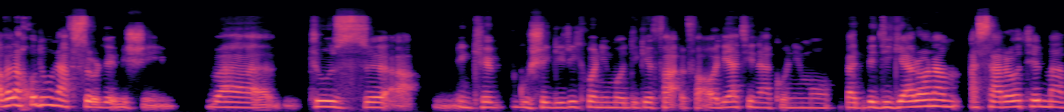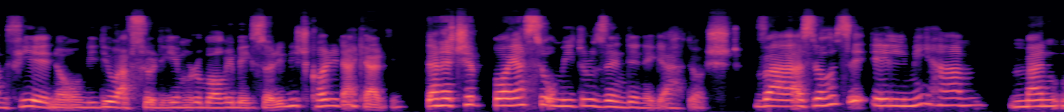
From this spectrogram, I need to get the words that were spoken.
اولا خودمون افسرده میشیم و جز اینکه گوشه گیری کنیم و دیگه فعالیتی نکنیم و بعد به دیگران هم اثرات منفی ناامیدی و افسردگیمون رو باقی بگذاریم هیچ کاری نکردیم. در نتیجه بایست امید رو زنده نگه داشت و از لحاظ علمی هم من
